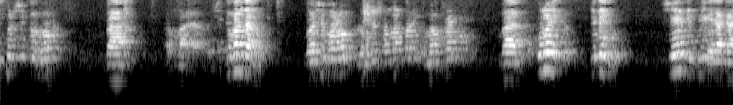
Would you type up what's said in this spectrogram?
স্কুল শিক্ষক হোক বা দোকানদার হোক, বয়সে বড়, লোকদের সম্মান করে, ইমাম সাহেব বা পুরোহিত, যেটাই হোক, সে দেখি এলাকা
